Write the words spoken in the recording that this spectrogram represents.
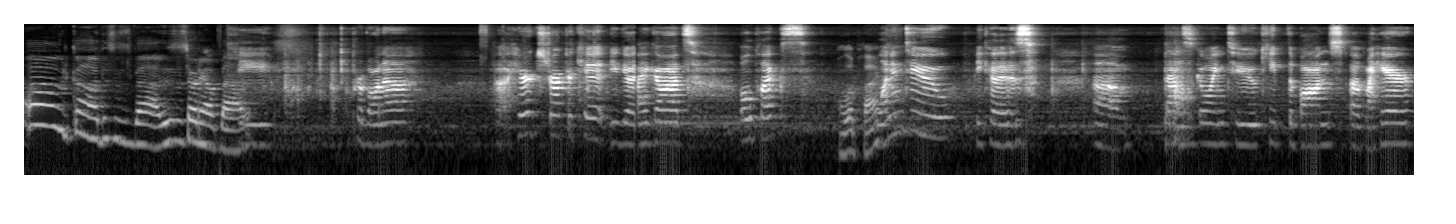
oh god, this is bad. This is starting out bad. the Pravana uh, hair extractor kit. You got I got Olaplex Olaplex? one and two because um, that's going to keep the bonds of my hair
